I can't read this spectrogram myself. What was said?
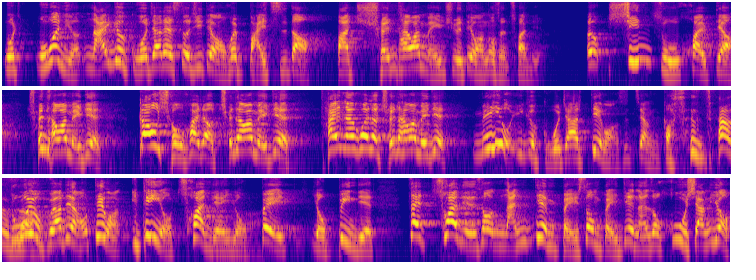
我我问你了，哪一个国家在设计电网会白痴到把全台湾每一区的电网弄成串联？哎呦，新竹坏掉，全台湾没电；高雄坏掉，全台湾没电；台南坏掉，全台湾没电。没有一个国家的电网是这样搞，哦，是这样子。所有国家电网电网一定有串联、有备、有并联。在串联的时候，南电北送，北电南送，互相用。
